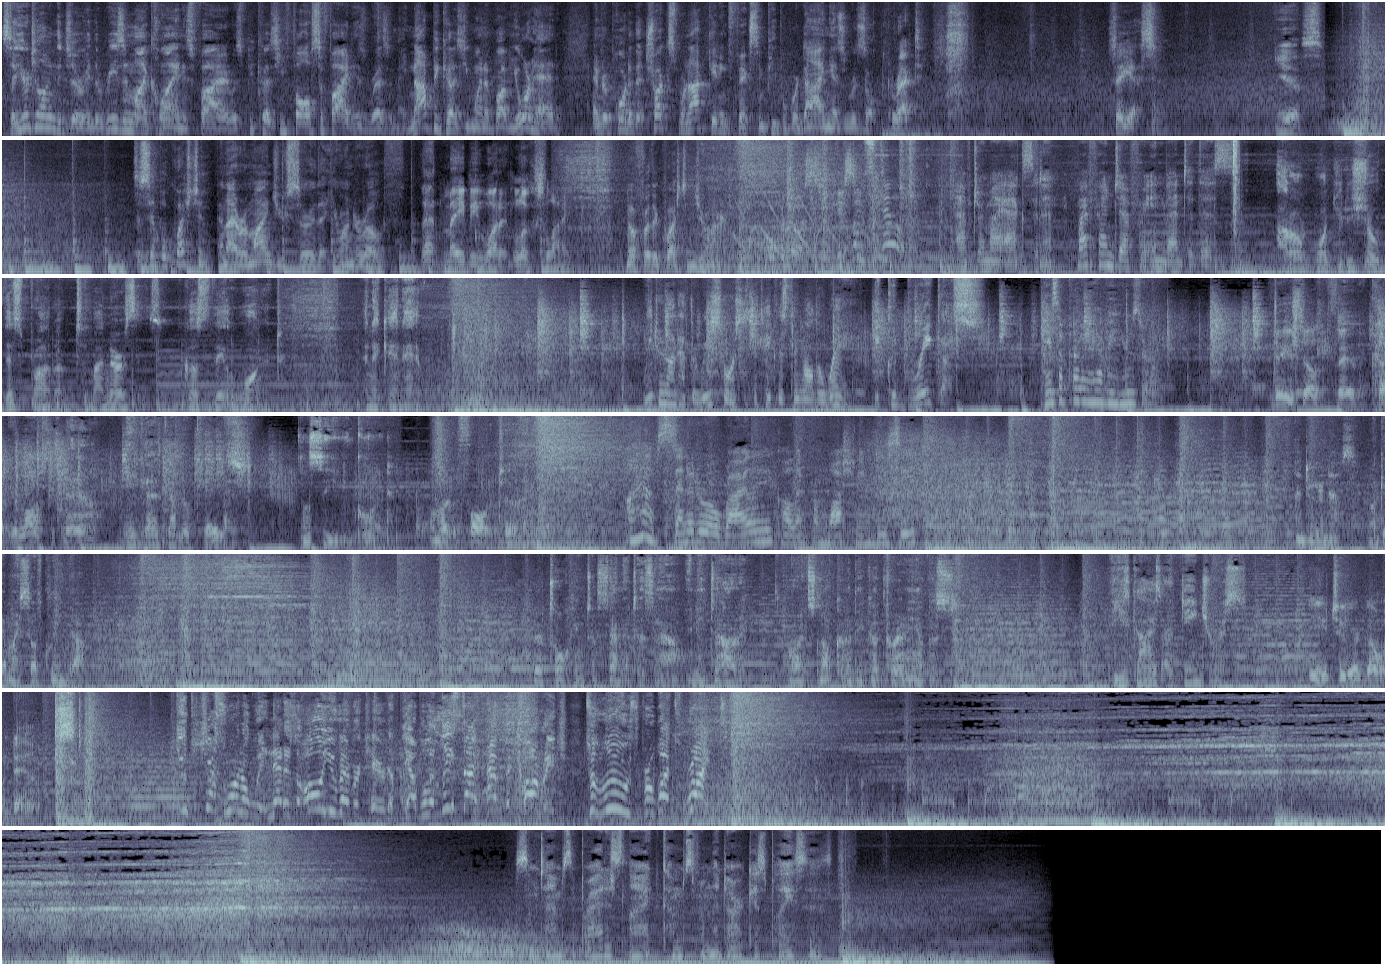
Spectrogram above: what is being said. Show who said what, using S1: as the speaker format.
S1: So you're telling the jury the reason my client is fired was because he falsified his resume, not because he went above your head and reported that trucks were not getting fixed and people were dying as a result, correct? Say yes.
S2: Yes.
S1: It's a simple question, and I remind you, sir, that you're under oath.
S3: That may be what it looks like.
S1: No further questions, Your Honor.
S4: After my accident, my friend Jeffrey invented this.
S5: I don't want you to show this product to my nurses because they'll want it and they can't have it.
S6: We do not have the resources to take this thing all the way.
S7: It could break us.
S4: He's a pretty heavy user.
S8: Do yourselves a favor, cut your losses now. You guys got no case.
S1: I'll see you in court.
S8: I'm looking forward to it.
S4: I have Senator O'Reilly calling from Washington, D.C.
S6: Under.
S1: I'll get myself cleaned up.
S5: They're talking to senators now. You need to hurry, or it's not going to be good for any of us.
S6: These guys are dangerous.
S8: You two, you're going down.
S7: You just want to win. That is all you've ever cared about. Yeah, well, at least I have the courage to lose for what's right.
S4: brightest light comes from the darkest places.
